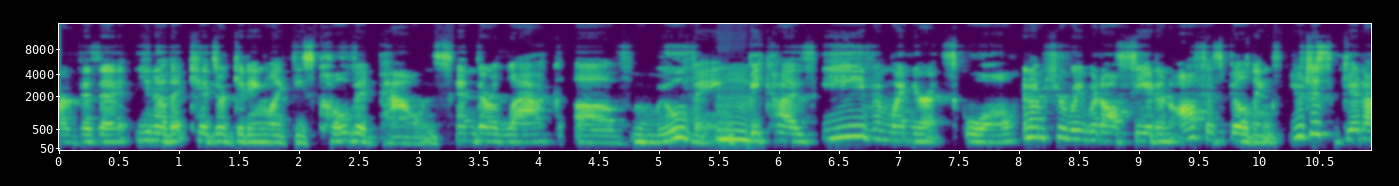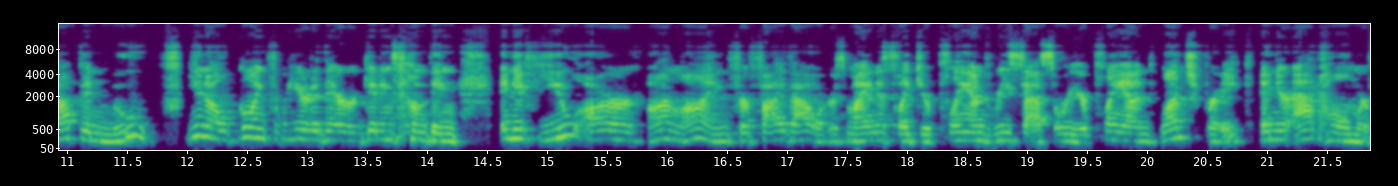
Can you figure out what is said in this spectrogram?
our visit, you know, that kids are getting like these COVID pounds and their lack of moving mm. because even when you're at school, and I'm sure we would all see it in office buildings, you just get up and move, you know, going from here to there or getting something. And if you are online for five hours minus like your planned recess or your planned lunch break and you're at home where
